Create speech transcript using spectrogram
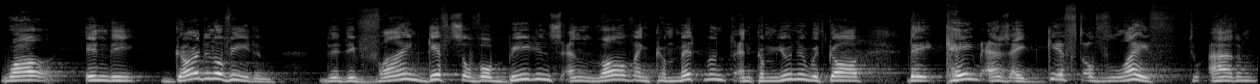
While in the Garden of Eden, the divine gifts of obedience and love and commitment and communion with God, they came as a gift of life to Adam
